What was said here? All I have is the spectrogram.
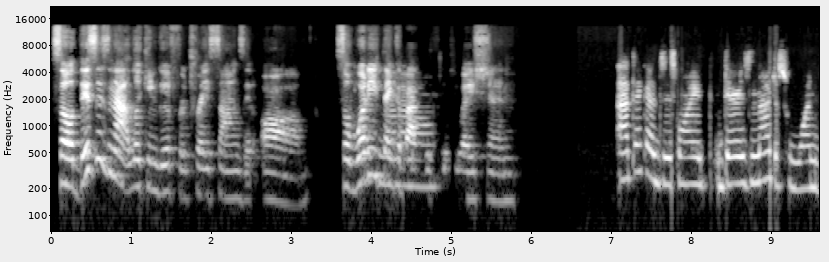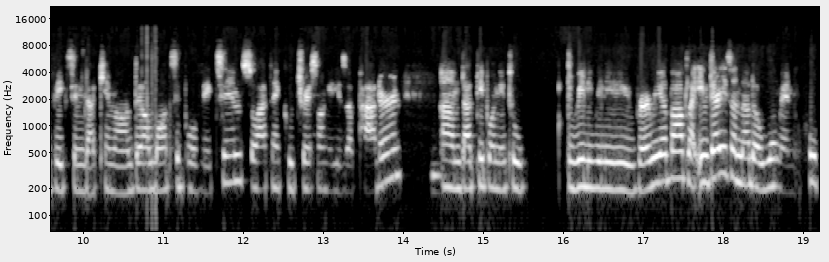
So this is not looking good for Trey Songz at all. So what do you think no. about this situation? I think at this point there is not just one victim that came out. There are multiple victims. So I think it is a pattern um, that people need to really, really worry about. Like if there is another woman who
